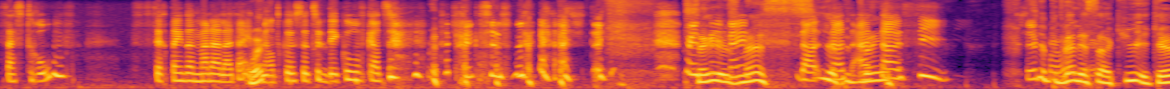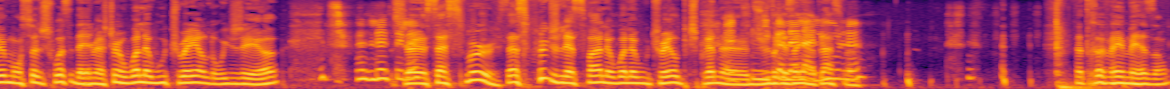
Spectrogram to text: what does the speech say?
ça se trouve certains donnent mal à la tête. Mais en tout cas, ça, tu le découvres quand tu, que tu l'as acheté. Sérieusement, si dans, y a plus de vin... S'il n'y a plus de vin à l'SAQ et que mon seul choix, c'est d'aller m'acheter un Wallawoo Trail au IGA, tu vas le laisser je, ça se peut. Ça se peut que je laisse faire le Wallawoo Trail puis que je prenne euh, du jus de raisin à la place. Là. Notre vin maison.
